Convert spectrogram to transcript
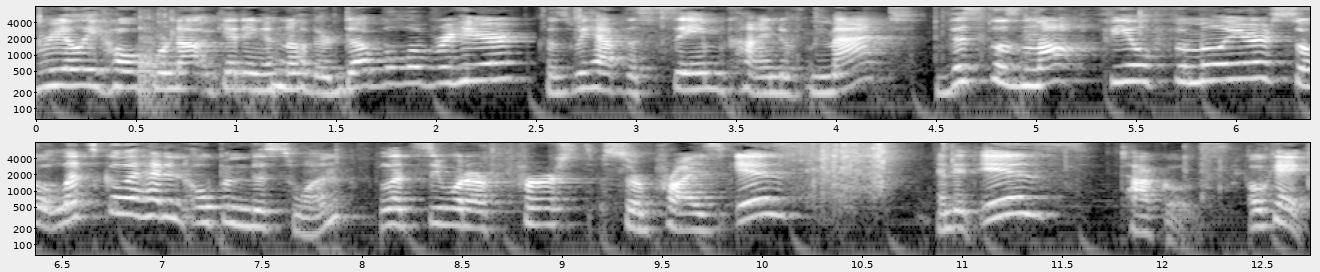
really hope we're not getting another double over here because we have the same kind of mat. This does not feel familiar, so let's go ahead and open this one. Let's see what our first surprise is. And it is tacos. Okay,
